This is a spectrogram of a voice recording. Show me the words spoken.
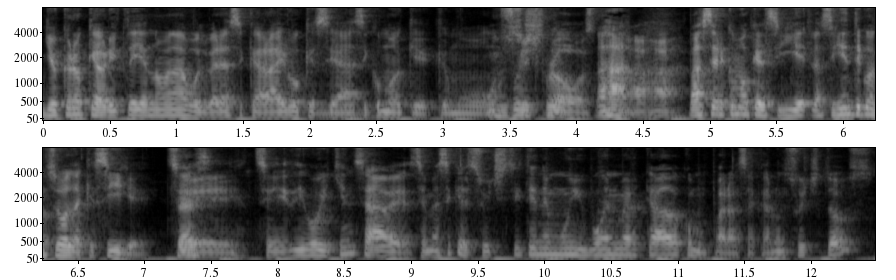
Yo creo que ahorita ya no van a volver a sacar algo que sea así como que como un, Un Switch, Switch Pro. 2, ¿no? Ajá. Ajá. Va a ser como que el, la siguiente consola que sigue, ¿sabes? Sí, sí, digo, y quién sabe, se me hace que el Switch sí tiene muy buen mercado como para sacar un Switch 2.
